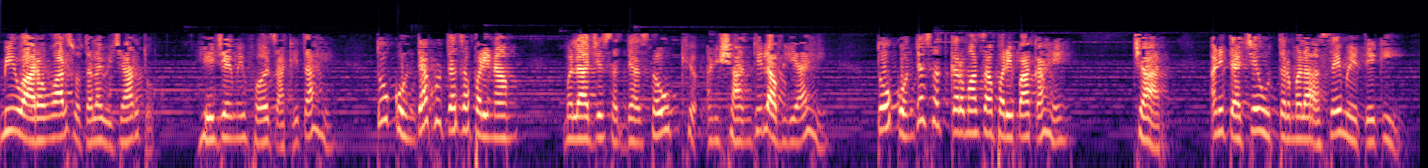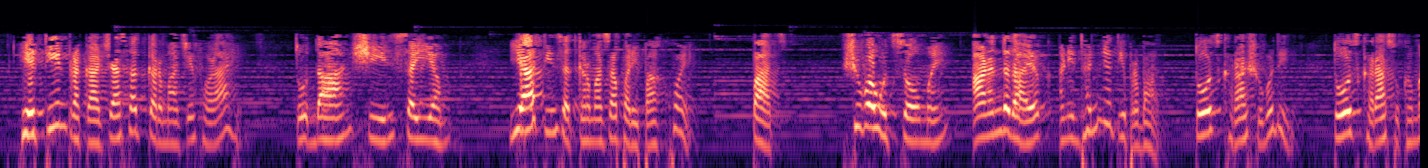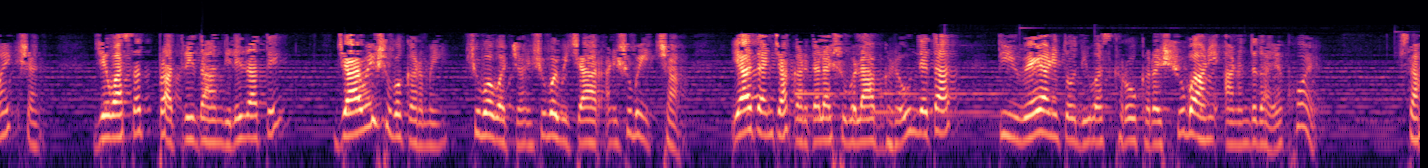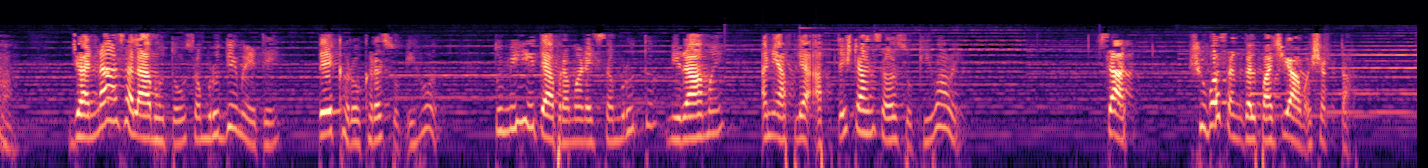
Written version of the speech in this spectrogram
मी वारंवार स्वतःला विचारतो हे जे मी फळ चाकीत आहे तो कोणत्या कृत्याचा परिणाम? मला जे सध्या सौख्य आणि शांती लाभली आहे तो कोणत्या सत्कर्माचा परिपाक आहे? चार. आणि त्याचे उत्तर मला असे मिळते की हे तीन प्रकारच्या सत्कर्माचे फळ आहे. तो दान शील संयम या तीन सत्कर्माचा परिपाक होय. पाच. शुभ उत्सवमय आनंददायक आणि धन्य ती प्रभात. तोच खरा शुभ दिन तोच खरा सुखमय क्षण. जेव्हा सत्प्रात्री दान दिले जाते ज्यावेळी शुभकर्मे शुभवचन शुभ शुभ विचार आणि शुभ इच्छा या त्यांच्या कर्त्याला शुभलाभ घडवून देतात ती वेळ आणि तो दिवस खरोखरच शुभ आणि आनंददायक होय. सहा. ज्यांना असा लाभ होतो समृद्धी मिळते ते खरोखरच सुखी होत. तुम्हीही त्याप्रमाणे समृद्ध निरामय आणि आपल्या आपतिष्टांसह सुखी व्हावे. सात. शुभ संकल्पाची आवश्यकता.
